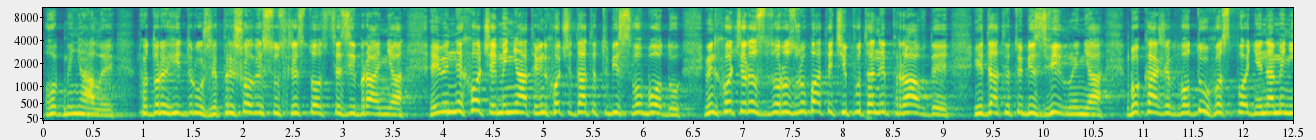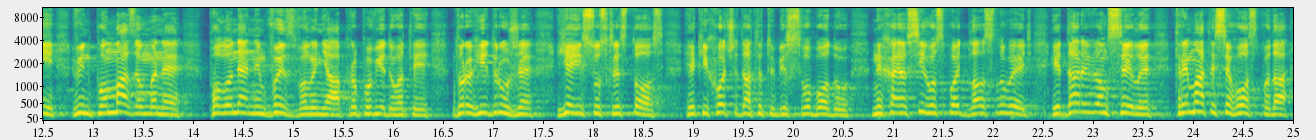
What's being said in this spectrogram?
Обміняли. Ну, дорогі друзі, прийшов Ісус Христос в це зібрання. І Він не хоче міняти, Він хоче дати тобі свободу. Він хоче розрубати ті пута неправди і дати тобі звільнення. Бо каже, бо Дух Господній на мені, Він помазав мене полоненим визволення проповідувати. Дорогі друзі, є Ісус Христос, який хоче дати тобі свободу. Нехай всі Господь благословить і дарує вам сили триматися Господа,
